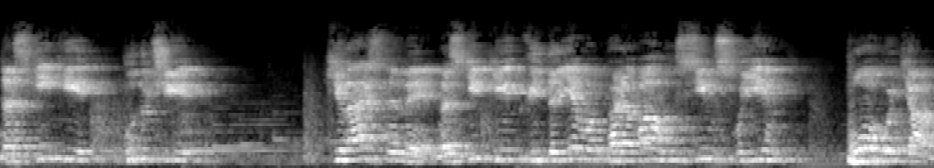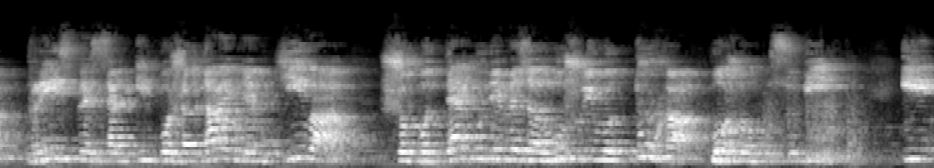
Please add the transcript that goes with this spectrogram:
наскільки, будучи тілесними, наскільки віддаємо перевагу всім своїм похотям, пристрастям і пожаданням тіла, що подекуди ми заглушуємо Духа Божого у собі і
